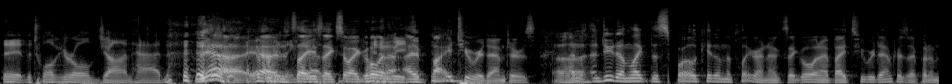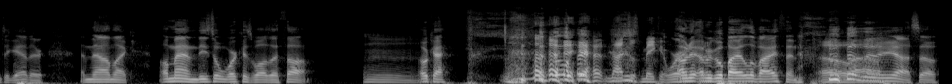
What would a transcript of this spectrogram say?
the the twelve year old John had. yeah, yeah. Everything It's like it's like so I in go a and week. I, I buy two Redemptors, Uh-huh. and, and dude, I'm like the spoiled kid on the playground now because I go and I buy two Redemptors, I put them together, and now I'm like, oh man, these don't work as well as I thought. Mm. Okay, Yeah, not just make it work. I'm gonna, I'm gonna go buy a Leviathan. Oh, And then, wow. yeah, so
